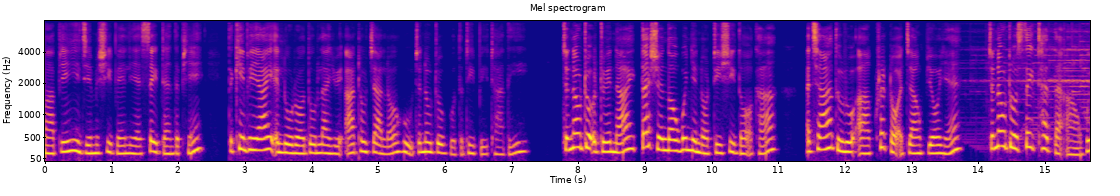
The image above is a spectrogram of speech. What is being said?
မှာပြင်းရည်ခြင်းမရှိဘဲလျက်စိတ်တန်သဖြင့်သခင်ဖျား၏အလိုတော်သို့လိုက်၍အားထုတ်ကြလော့ဟုကျွန်ုပ်တို့ကိုတတိပေးထားသည်။ကျွန်ုပ်တို့အတွင်း၌တတ်ရှင်သောဝိညာဉ်တော်တည်ရှိသောအခါအခြားသူတို့အားခရစ်တော်အကြောင်းပြောရန်ကျွန်ုပ်တို့စိတ်ထက်သန်အောင်ဝိ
